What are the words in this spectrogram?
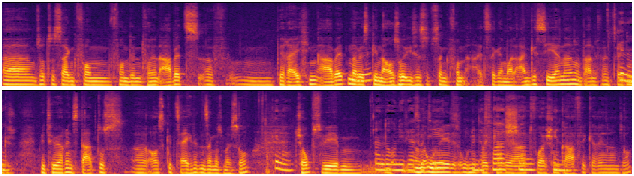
sozusagen vom, von, den, von den Arbeitsbereichen arbeiten, mhm. aber es genauso ist es sozusagen von, jetzt sage ich mal, angesehenen und Anführungszeichen genau. mit höheren Status äh, ausgezeichneten, sagen wir es mal so, genau. Jobs wie eben an der Universität, an der Uni, das Uni-Prekariat, Forschung, Forschung genau. Grafikerinnen und so.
